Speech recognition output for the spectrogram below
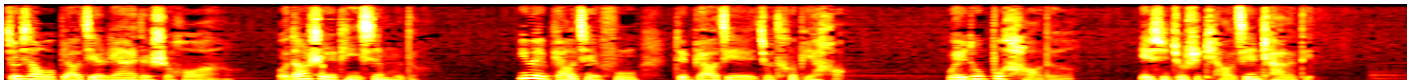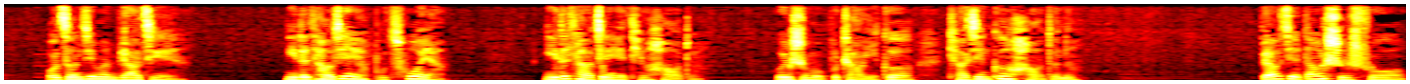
就像我表姐恋爱的时候啊，我当时也挺羡慕的，因为表姐夫对表姐就特别好，唯独不好的，也许就是条件差了点。我曾经问表姐。你的条件也不错呀，你的条件也挺好的，为什么不找一个条件更好的呢？表姐当时说，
